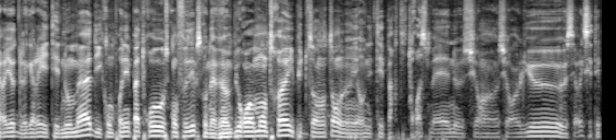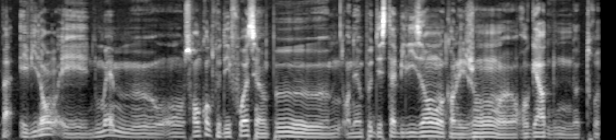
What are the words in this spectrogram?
période de la galerie était nomade ils comprenaient pas trop ce qu'on faisait parce qu'on avait un bureau à Montreuil puis de temps en temps on, était parti trois semaines sur un, sur un lieu c'est vrai que c'était pas évident et nous-mêmes euh, on se rend compte que des fois c'est un peu euh, on est un peu déstabilisant quand les gens euh, regardent notre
